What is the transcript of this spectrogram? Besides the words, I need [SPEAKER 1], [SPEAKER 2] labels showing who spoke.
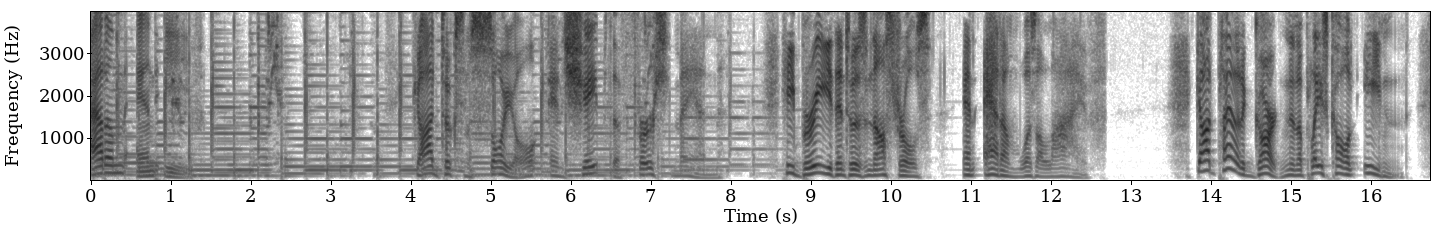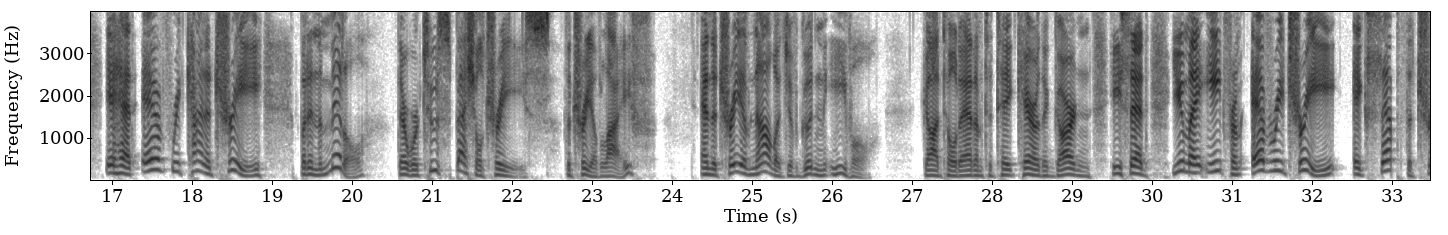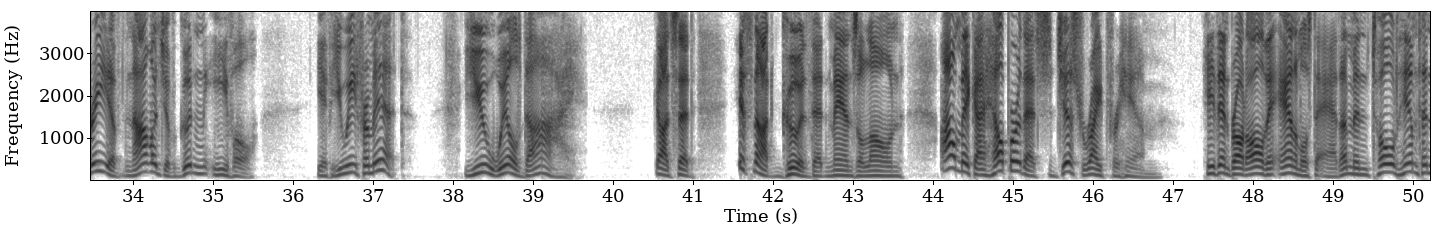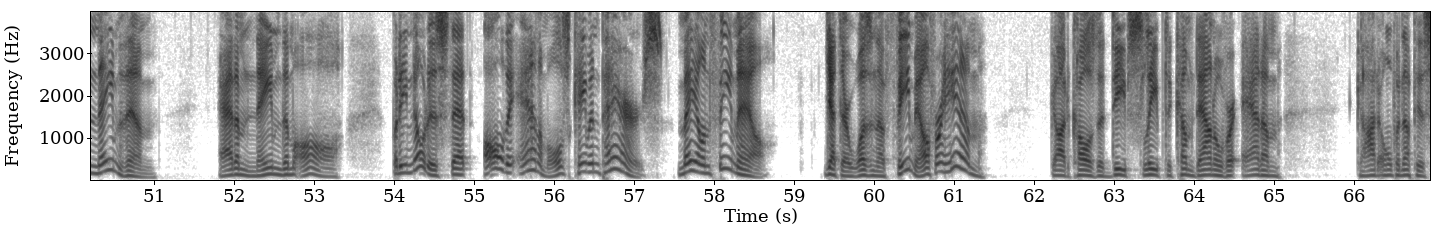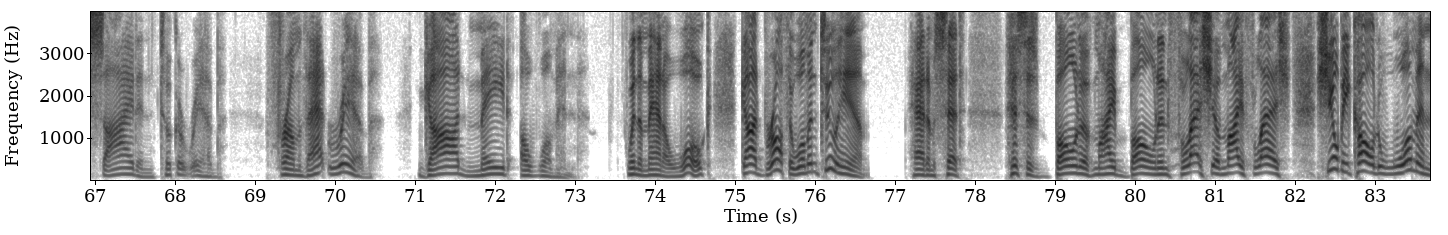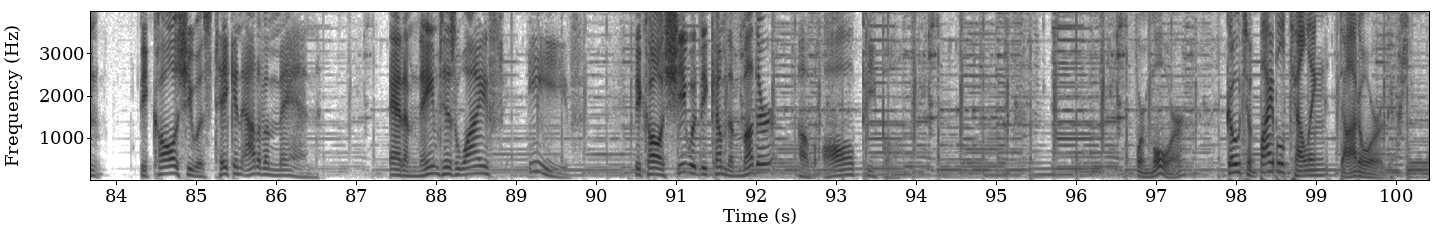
[SPEAKER 1] Adam and Eve.
[SPEAKER 2] God took some soil and shaped the first man. He breathed into his nostrils, and Adam was alive. God planted a garden in a place called Eden. It had every kind of tree, but in the middle there were two special trees the tree of life and the tree of knowledge of good and evil. God told Adam to take care of the garden. He said, You may eat from every tree except the tree of knowledge of good and evil. If you eat from it, you will die. God said, It's not good that man's alone. I'll make a helper that's just right for him. He then brought all the animals to Adam and told him to name them. Adam named them all. But he noticed that all the animals came in pairs, male and female. Yet there wasn't a female for him. God caused a deep sleep to come down over Adam. God opened up his side and took a rib. From that rib, God made a woman. When the man awoke, God brought the woman to him. Adam said, This is bone of my bone and flesh of my flesh. She'll be called woman because she was taken out of a man. Adam named his wife Eve because she would become the mother of all people.
[SPEAKER 1] For more, go to BibleTelling.org.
